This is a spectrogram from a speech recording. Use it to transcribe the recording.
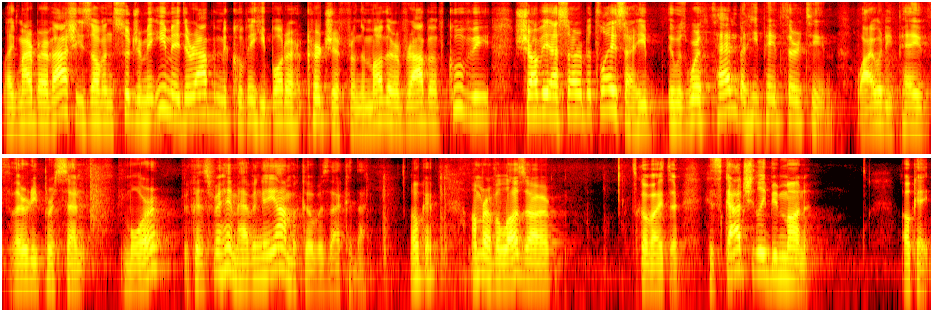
like Mar bar Rav Ashi, Zovan Sudra Me'ime, the Rabbi Mikuve, he bought a kerchief from the mother of Rabbi of Kuvi, Shavi Asar Betleisar. He it was worth ten, but he paid thirteen. Why would he pay thirty percent more? Because for him having a yarmulke was that kedai. Okay. Amr of Elazar, let's go weiter. Hiskachili bimana. Okay,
